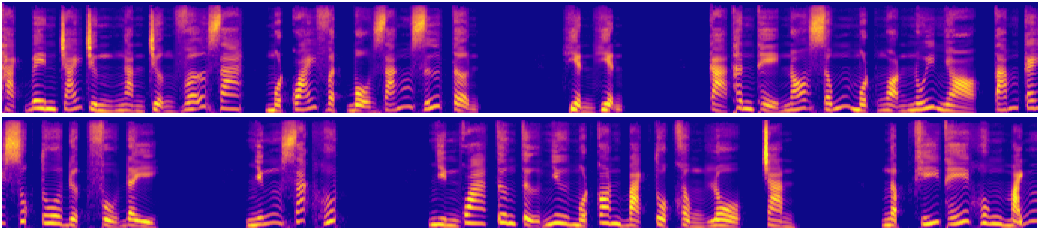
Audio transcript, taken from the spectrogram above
Thạch bên trái chừng ngàn trượng vỡ ra. Một quái vật bộ dáng dữ tợn. Hiện hiện. Cả thân thể nó giống một ngọn núi nhỏ. Tám cái xúc tua được phủ đầy. Những xác hút. Nhìn qua tương tự như một con bạch tuộc khổng lồ, tràn. Ngập khí thế hung mãnh.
